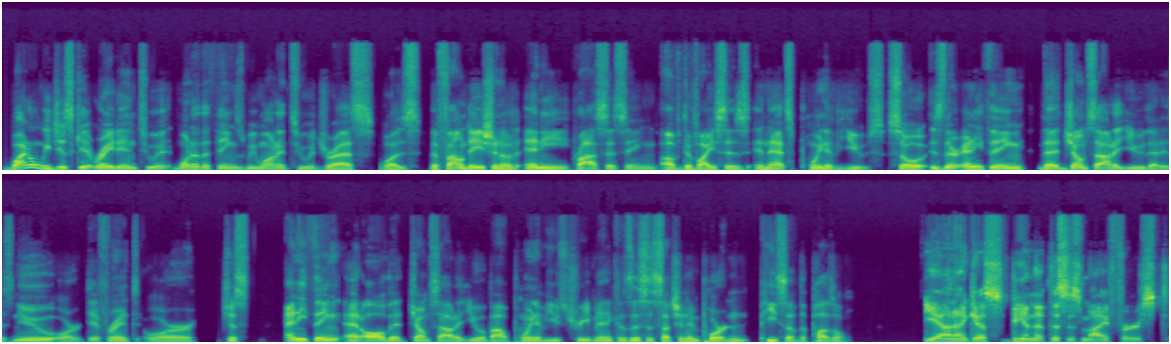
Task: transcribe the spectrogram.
why don't we just get right into it? One of the things we wanted to address was the foundation of any processing of devices, and that's point of use. So, is there anything that jumps out at you that is new or different, or just anything at all that jumps out at you about point of use treatment? Because this is such an important piece of the puzzle. Yeah, and I guess being that this is my first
